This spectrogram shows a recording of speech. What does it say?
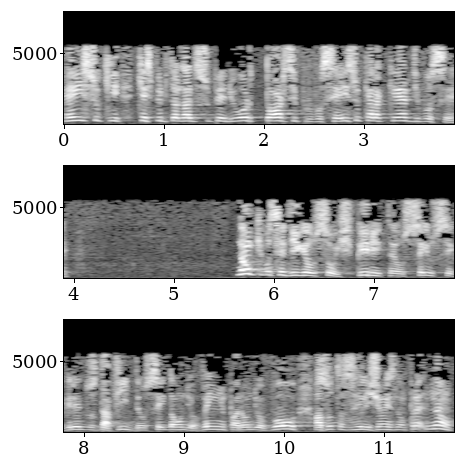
É isso que, que a espiritualidade superior torce por você, é isso que ela quer de você. Não que você diga eu sou espírita, eu sei os segredos da vida, eu sei de onde eu venho, para onde eu vou, as outras religiões não. Não.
